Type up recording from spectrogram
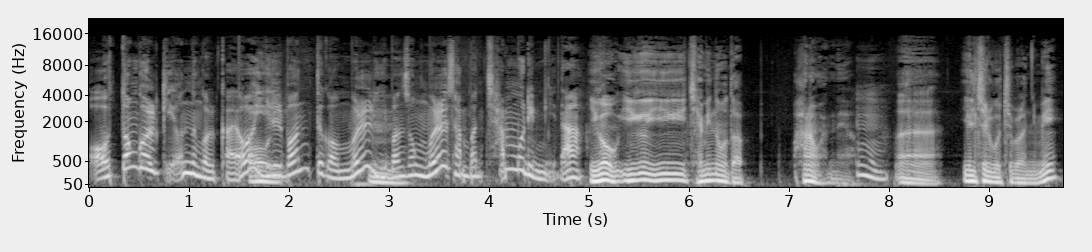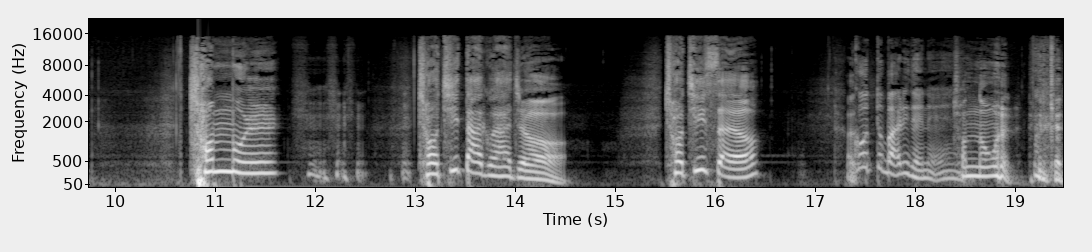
어떤 걸 끼얹는 걸까요? 어, 1번 뜨거운 물, 음. 2번 속물, 3번 찬물입니다. 이거, 이거, 이 재밌는 오답 하나 왔네요. 음. 예. 1797번님이 천물. 처치 있다고 하죠. 처치 있어요. 그것도 말이 되네. 천농을 이렇게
